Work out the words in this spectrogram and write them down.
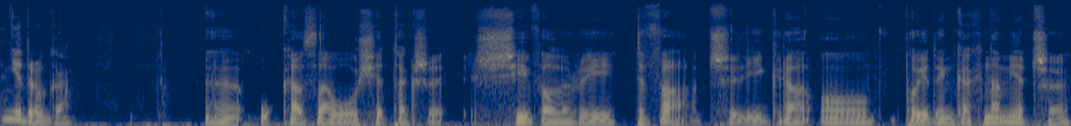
niedroga. E, ukazało się także Chivalry 2, czyli gra o pojedynkach na miecze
